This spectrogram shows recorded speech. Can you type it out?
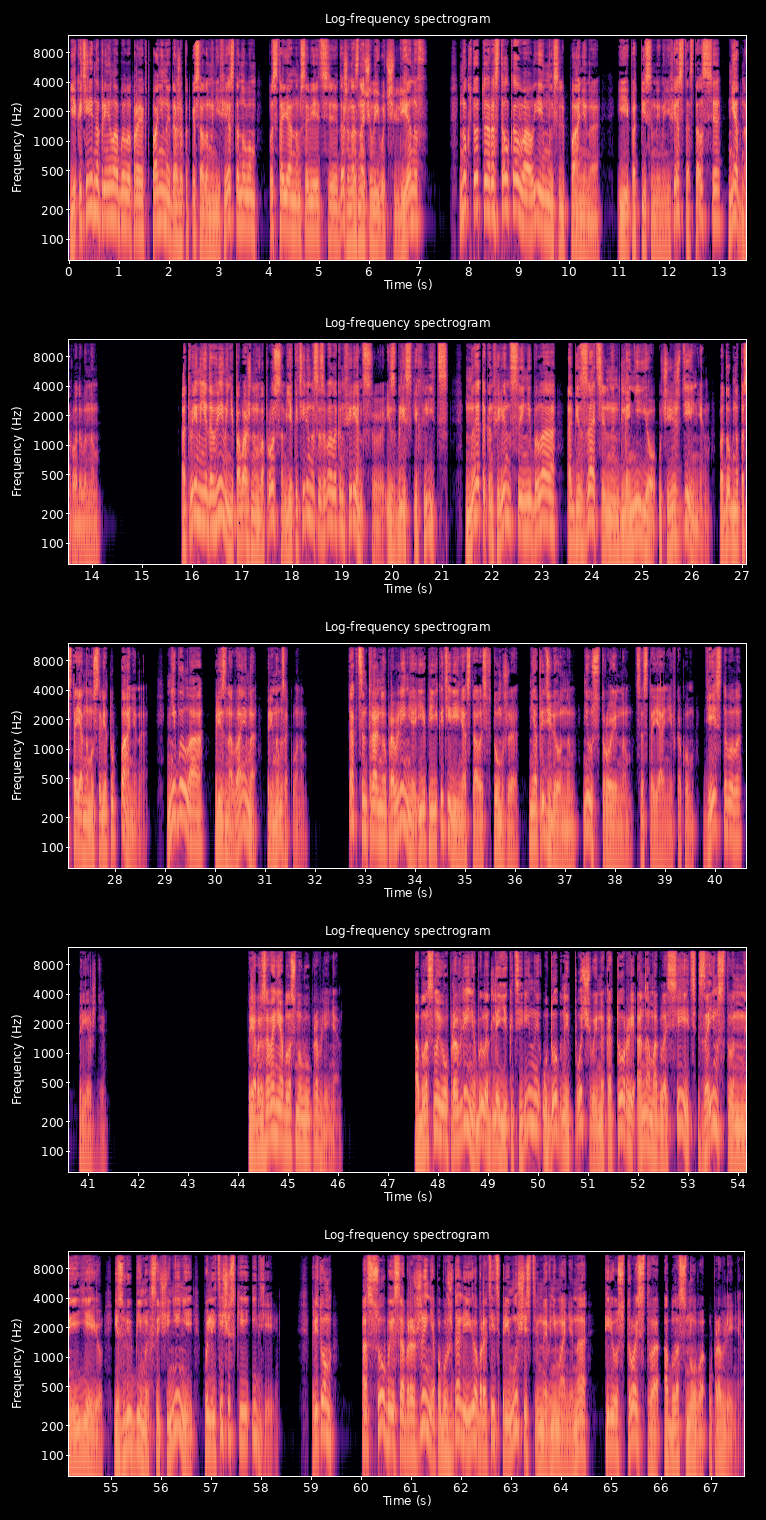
Екатерина приняла было проект Панина и даже подписала манифест о новом постоянном совете, даже назначила его членов, но кто-то растолковал ей мысль Панина, и подписанный манифест остался необнародованным. От времени до времени по важным вопросам Екатерина созывала конференцию из близких лиц, но эта конференция не была обязательным для нее учреждением, подобно постоянному совету Панина, не была признаваема прямым законом. Так Центральное управление и при Екатерине осталось в том же неопределенном, неустроенном состоянии, в каком действовало прежде. Преобразование областного управления Областное управление было для Екатерины удобной почвой, на которой она могла сеять заимствованные ею из любимых сочинений политические идеи. Притом особые соображения побуждали ее обратить преимущественное внимание на переустройство областного управления.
